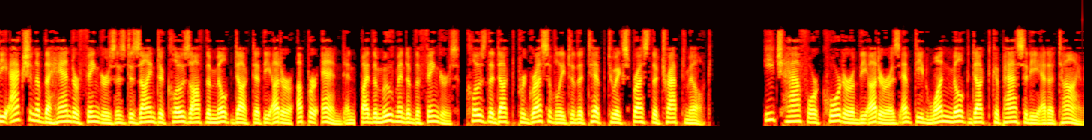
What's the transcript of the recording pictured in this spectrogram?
The action of the hand or fingers is designed to close off the milk duct at the udder upper end and, by the movement of the fingers, close the duct progressively to the tip to express the trapped milk. Each half or quarter of the udder is emptied one milk duct capacity at a time.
